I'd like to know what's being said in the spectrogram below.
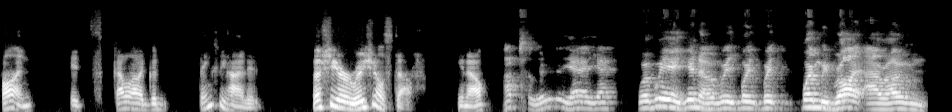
fun, it's got a lot of good things behind it, especially your original stuff. You know. Absolutely, yeah, yeah. Well, we, you know, we, we, we when we write our own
